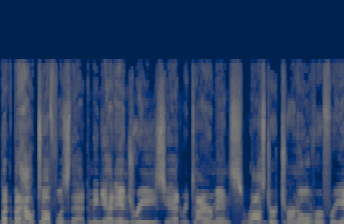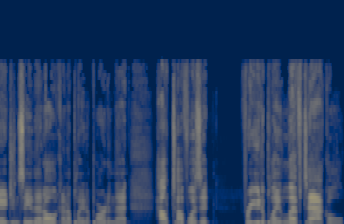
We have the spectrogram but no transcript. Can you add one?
but but how tough was that? I mean, you had injuries, you had retirements, roster turnover, free agency that all kind of played a part in that. How tough was it for you to play left tackle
